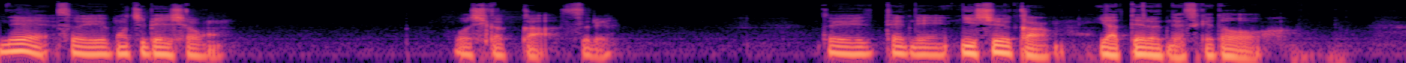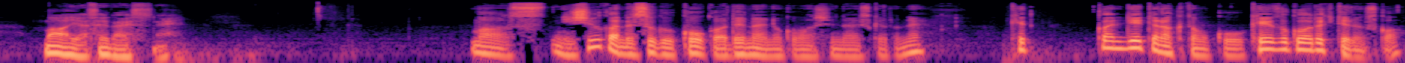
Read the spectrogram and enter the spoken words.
で、そういうモチベーションを視覚化する。という点で2週間やってるんですけど、まあ痩せないですね。まあ、2週間ですぐ効果は出ないのかもしれないですけどね。結果に出てなくても、こう、継続はできてるんですか？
